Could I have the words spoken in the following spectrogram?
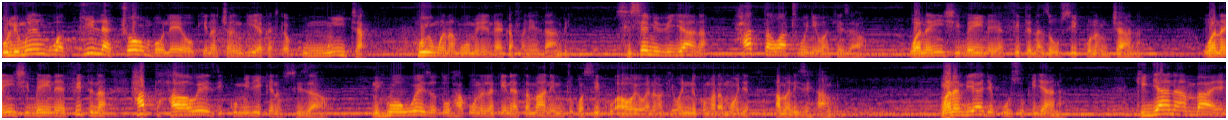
ulimwengu wa kila chombo leo kinachangia katika kumwita huyu mwanamume aende akafanye dhambi. Sisemi vijana hata watu wenye wake zao. Wanaishi baina ya fitna za usiku na mchana. Wanaishi baina ya fitna hata hawawezi kumiliki nafsi zao ni huo uwezo tu hakuna lakini atamani mtu kwa siku awe wanawake wanne kwa mara moja amalize hamu. Mwanaambiaje kuhusu kijana? Kijana ambaye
